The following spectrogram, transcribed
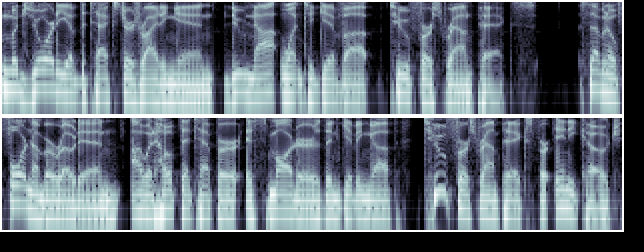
majority of the texters writing in do not want to give up two first round picks. 704 number wrote in, I would hope that Tepper is smarter than giving up two first round picks for any coach.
